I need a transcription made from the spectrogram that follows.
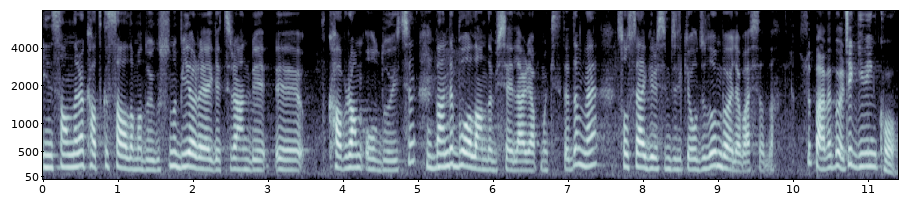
insanlara katkı sağlama duygusunu bir araya getiren bir e, kavram olduğu için ben de bu alanda bir şeyler yapmak istedim ve sosyal girişimcilik yolculuğum böyle başladı. Süper ve böylece Givinko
